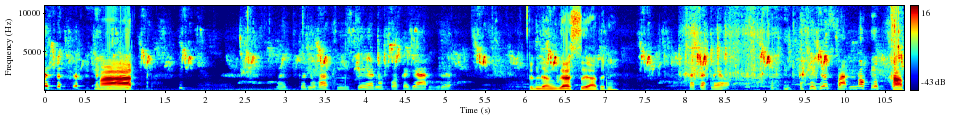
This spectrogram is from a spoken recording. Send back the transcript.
อ ฟาด ไม่เพิ่นว่าผีแก่เนาะกว่ากระย่านนี่แหละ เป็นเรื่องเรือเสือตัวนี้กระจักแล้วฝันเนาะครับ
